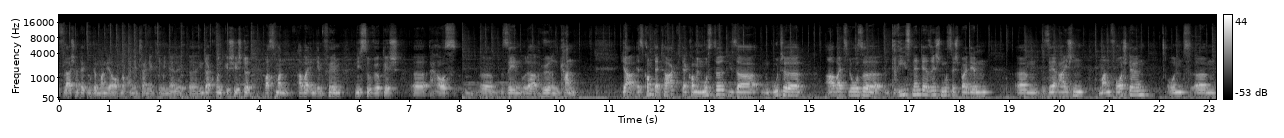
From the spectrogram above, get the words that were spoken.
vielleicht hat der gute Mann ja auch noch eine kleine kriminelle äh, Hintergrundgeschichte, was man aber in dem Film nicht so wirklich äh, heraussehen äh, oder hören kann. Ja, es kommt der Tag, der kommen musste. Dieser gute arbeitslose Dries nennt er sich, muss sich bei dem ähm, sehr reichen Mann vorstellen. Und ähm,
